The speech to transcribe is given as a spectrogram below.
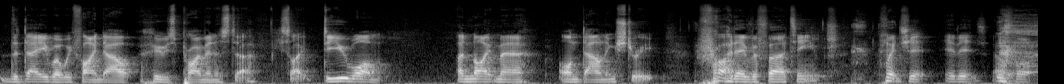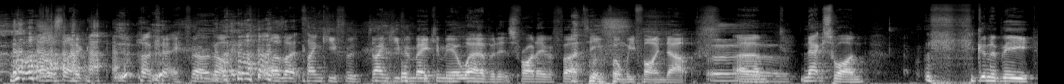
the day where we find out who's prime minister. He's like, "Do you want a nightmare on Downing Street, Friday the 13th?" Which it, it is. I thought. I was like, okay, fair enough. I was like, thank you for thank you for making me aware that it's Friday the 13th when we find out. Um, next one, gonna be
